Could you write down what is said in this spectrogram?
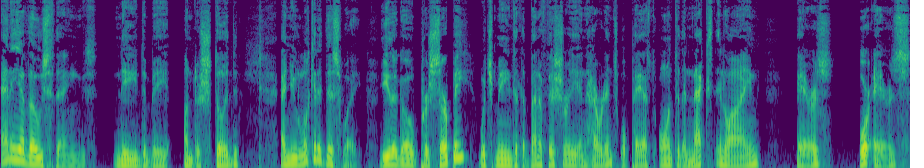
any of those things need to be understood. And you look at it this way. You either go per stirpes, which means that the beneficiary inheritance will pass on to the next in line heirs or heirs,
